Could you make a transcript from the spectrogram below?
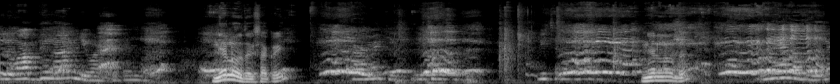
तिला वाप देऊन आणली वाटतं त्यांनी. नेलं होतं का सकाळी? काय माहिती. नेलं नव्हतं? नेलं म्हणलं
